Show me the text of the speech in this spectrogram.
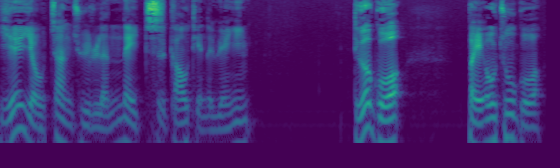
也有占据人类制高点的原因。德国，北欧诸国。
